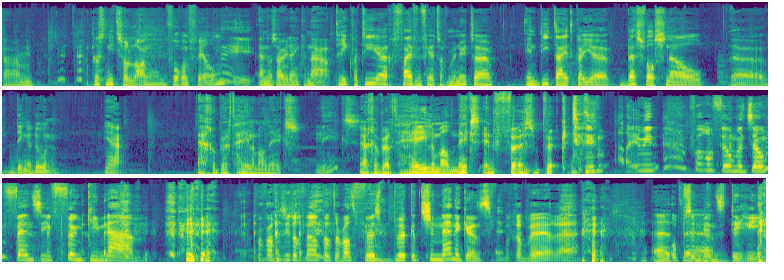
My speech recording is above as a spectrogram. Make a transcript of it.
ehm, dat is niet zo lang voor een film. Nee. En dan zou je denken, nou, drie kwartier, 45 minuten. In die tijd kan je best wel snel eh, dingen doen. Ja. Er gebeurt helemaal niks. Niks? Er gebeurt helemaal niks in Fuzz Bucket. I mean, voor een film met zo'n fancy, funky naam. Verwacht je toch wel dat er wat Fuzzbucket shenanigans gebeuren? Het, Op zijn eh, minst drie.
